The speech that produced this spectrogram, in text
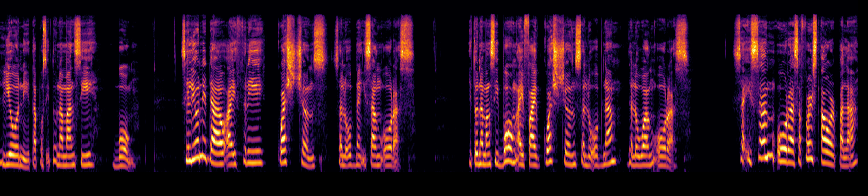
Leone. Tapos ito naman si Bong. Si Leone daw ay three questions sa loob ng isang oras. Ito namang si Bong ay five questions sa loob ng dalawang oras. Sa isang oras, sa first hour pala,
